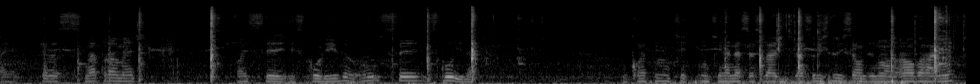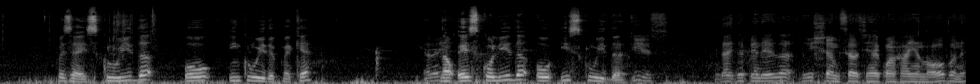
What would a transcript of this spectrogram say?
Aí, elas naturalmente vai ser escolhida ou ser excluída. Enquanto não, não tiver necessidade da substituição de uma nova rainha, pois é, excluída ou incluída, como é que é? ela é Não, escolhida ou excluída. Isso. Daí depender do enxame, se ela tiver com a rainha nova, né?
